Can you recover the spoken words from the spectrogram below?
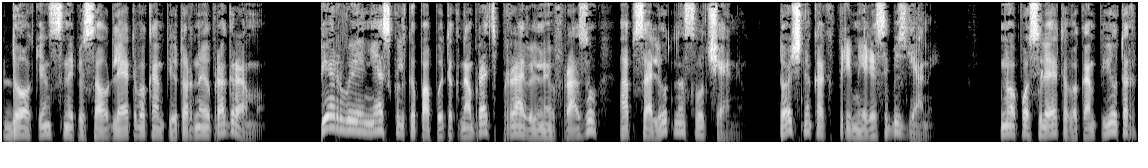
Докинс написал для этого компьютерную программу. Первые несколько попыток набрать правильную фразу абсолютно случайны, точно как в примере с обезьяной. Но после этого компьютер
